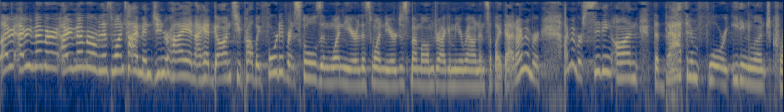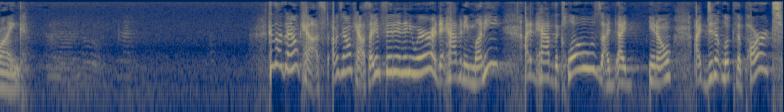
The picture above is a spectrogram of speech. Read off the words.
I, I remember I remember this one time in junior high, and I had gone to probably four different schools in one year. This one year, just my mom dragging me around and stuff like that. And I remember I remember sitting on the bathroom floor eating lunch, crying. Because I was an outcast. I was an outcast. I didn't fit in anywhere. I didn't have any money. I didn't have the clothes. I, I you know, I didn't look the part.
